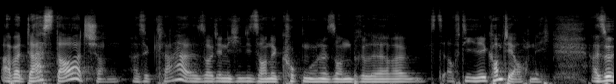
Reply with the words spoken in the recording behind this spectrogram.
Aber das dauert schon. Also klar, sollt ihr nicht in die Sonne gucken ohne Sonnenbrille, aber auf die Idee kommt ihr auch nicht. Also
